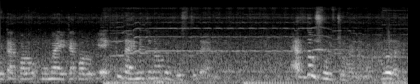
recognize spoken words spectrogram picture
ওটা করো তোমার এটা করো একটু টাইমের জন্য আমাকে বুঝতে দেয় না। একদম সহ্য হয় না ভালো লাগে।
